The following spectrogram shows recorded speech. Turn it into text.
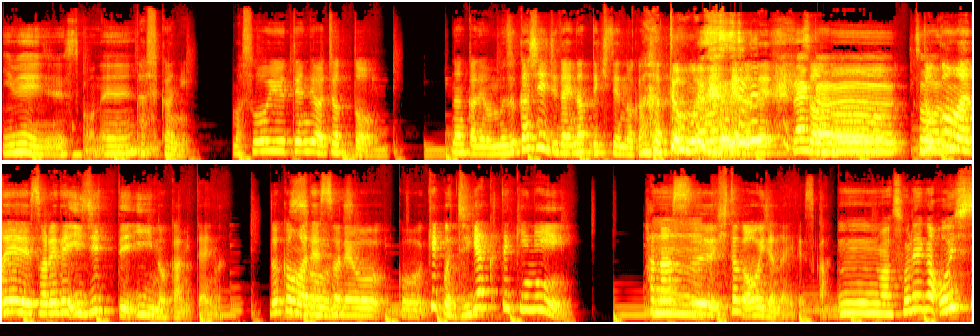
イメージですかね。確かに、まあ、そういう点ではちょっとなんかでも難しい時代になってきてるのかなって思いますけどね。そのどこまでそれでいじっていいのかみたいな。どこまでそれをこう結構自虐的に話す人が多いじゃないですか。うん、まあそれが美味し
